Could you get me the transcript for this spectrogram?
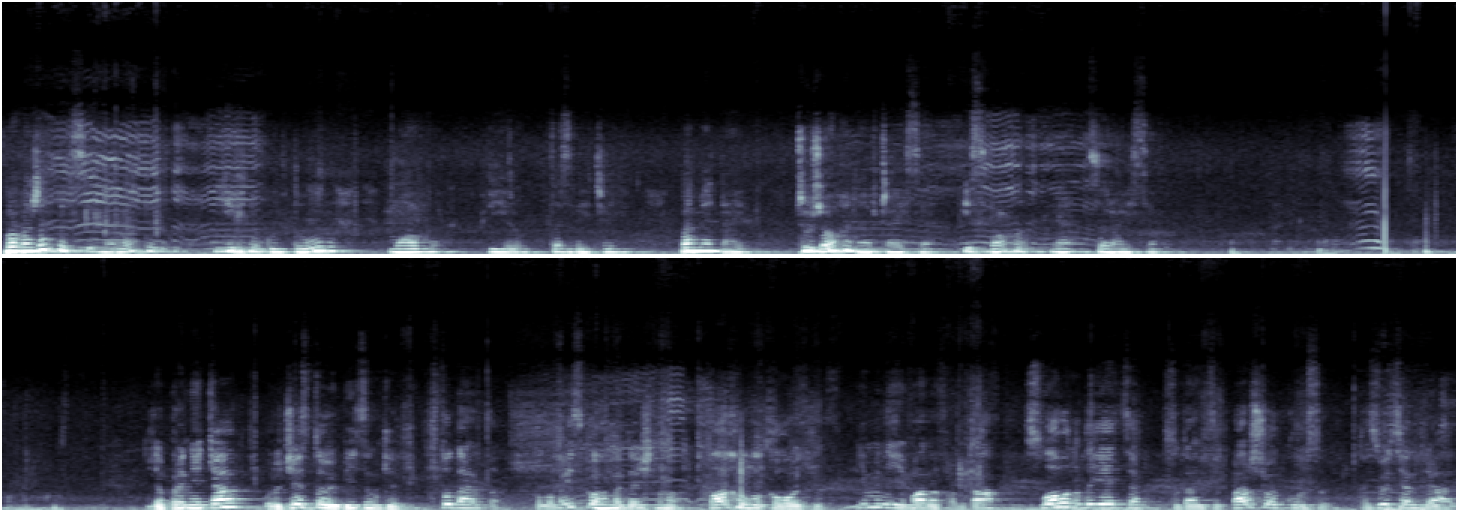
Поважати всі народи, їхню культуру, мову, віру та звичаї. Пам'ятай, чужого навчайся і свого не цурайся. Для прийняття урочистої обіцянки студента Коломийського медичного фахового коледжу імені Івана Франка слово надається студентці першого курсу Казюці Андріані.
